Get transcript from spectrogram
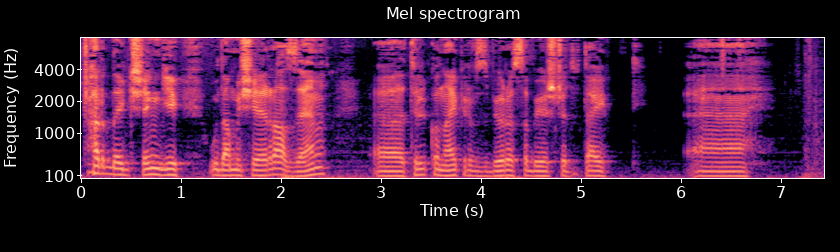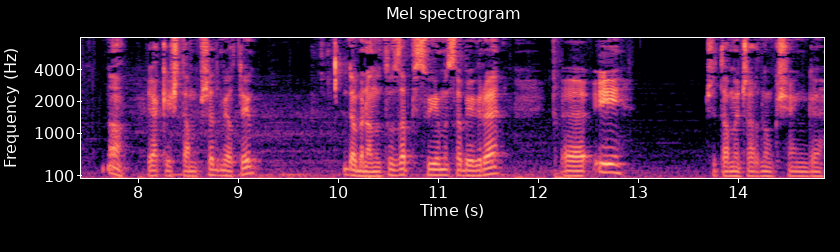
czarnej księgi udamy się razem, e, tylko najpierw zbiorę sobie jeszcze tutaj e, no, jakieś tam przedmioty. Dobra, no to zapisujemy sobie grę. E, I czytamy czarną księgę.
